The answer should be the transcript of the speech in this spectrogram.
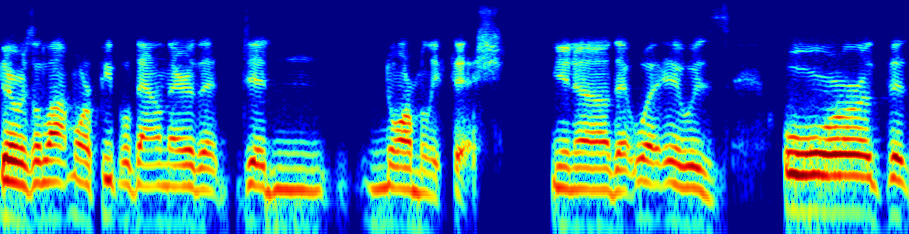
there was a lot more people down there that didn't normally fish you know that what it was or the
